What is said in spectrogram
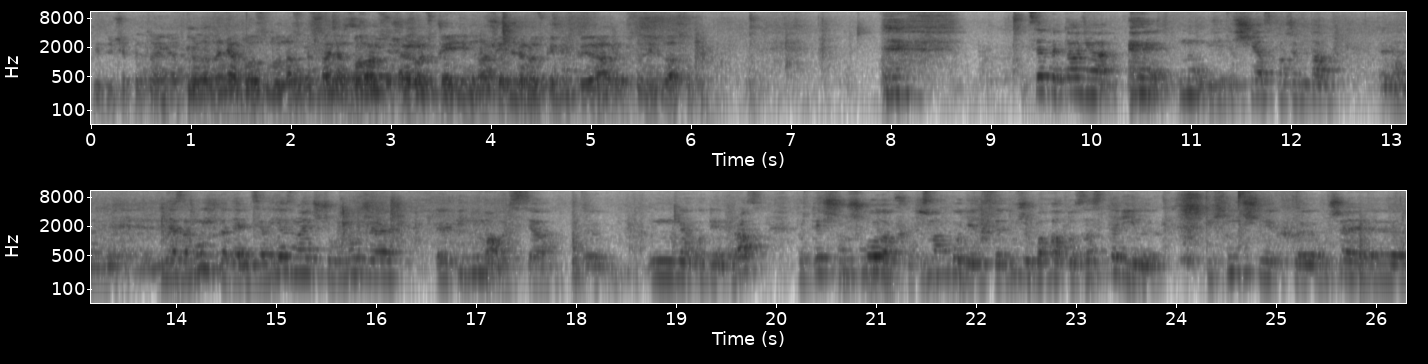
Слідуюче питання. Про надання дозволу на списання з балансу Шародської гімназії Шародської міської ради основних засобів. Це питання, ну, ще, скажімо так, е, не за мої каденції, але я знаю, що воно вже е, піднімалося е, не один раз. Про те, що в школах знаходяться дуже багато застарілих, технічних е, е,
